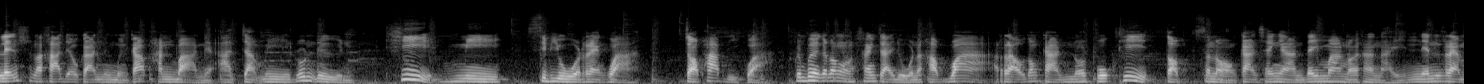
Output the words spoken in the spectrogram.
เลนส์ราคาเดียวกัน 19,000 บาทเนี่ยอาจจะมีรุ่นอื่นที่มี CPU แรงกว่า จอภาพดีกว่า เพื่อนๆก็ต้องลองช่างใจดูนะครับ ว่าเราต้องการโน้ตบุ๊กที่ตอบสนองการใช้งานได้มากน้อยขนาดไหน เน้นแรม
